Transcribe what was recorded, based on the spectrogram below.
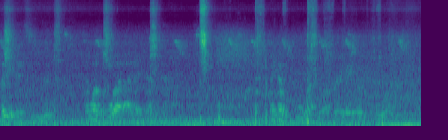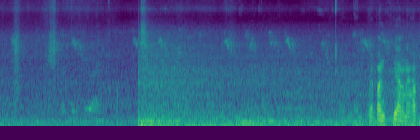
ก็เรียนหนังสือไม่ว่ากลัวอะไรนะไม่ต้องกลัวบอกเลยไม่ต้องกลัว แต่บ้านเครื่องนะครับ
